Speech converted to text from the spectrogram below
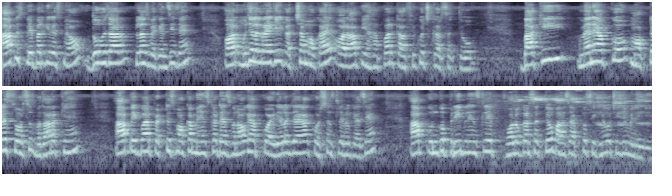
आप इस पेपर की रेस में आओ 2000 प्लस वैकेंसीज हैं, और मुझे लग रहा है कि एक अच्छा मौका है, और आप यहाँ पर काफ़ी कुछ कर सकते हो। बाकी मैंने आपको मॉक टेस्ट सोर्सेज बता रखे हैं। आप एक बार प्रैक्टिस मॉक का मेंस का टेस्ट बनाओगे, आपको आइडिया लग जाएगा क्वेश्चंस लेवल कैसे हैं। आप उनको प्री प्लेन्स के लिए फॉलो कर सकते हो, वहाँ से आपको सीखने को चीज़ें मिलेंगी।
